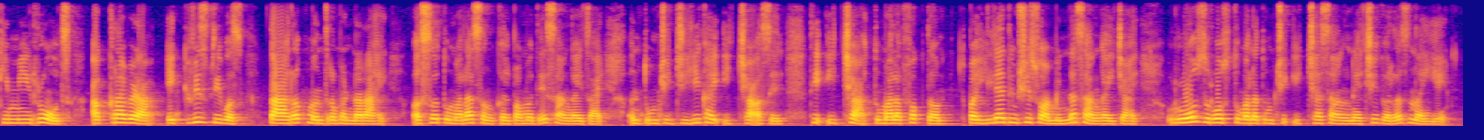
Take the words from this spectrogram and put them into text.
की मी रोज अकरा वेळा एकवीस दिवस तारक मंत्र म्हणणार आहे असं तुम्हाला संकल्पामध्ये सांगायचं आहे. आणि तुमची जीही काही इच्छा असेल ती इच्छा तुम्हाला फक्त पहिल्या दिवशी स्वामींना सांगायची आहे. रोज रोज तुम्हाला तुमची इच्छा सांगण्याची गरज नाही आहे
